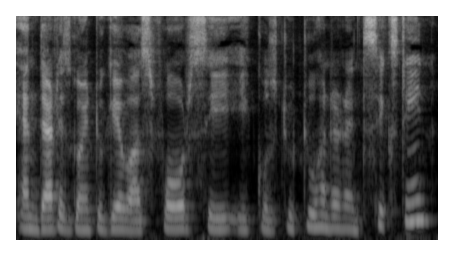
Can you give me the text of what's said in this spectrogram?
and that is going to give us 4C equals to 216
